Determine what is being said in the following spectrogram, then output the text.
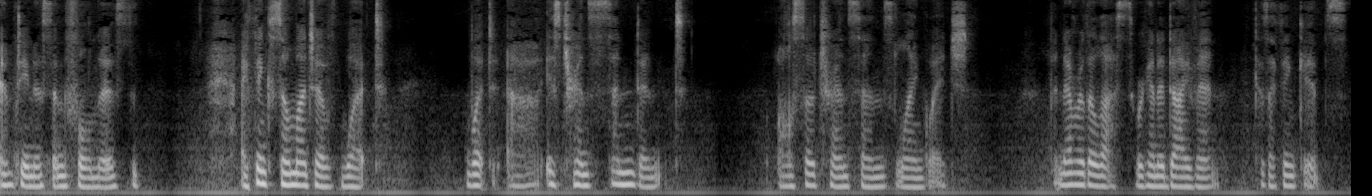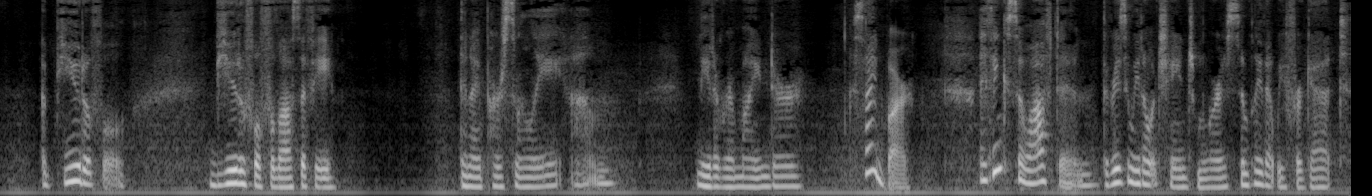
emptiness and fullness. I think so much of what, what uh, is transcendent also transcends language. But nevertheless, we're going to dive in because I think it's a beautiful, beautiful philosophy. And I personally um, need a reminder. Sidebar. I think so often the reason we don't change more is simply that we forget.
